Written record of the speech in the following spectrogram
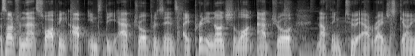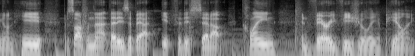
Aside from that, swiping up into the app drawer presents a pretty nonchalant app drawer, nothing too outrageous going on here, but aside from that, that is about it for this setup. Clean and very visually appealing.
